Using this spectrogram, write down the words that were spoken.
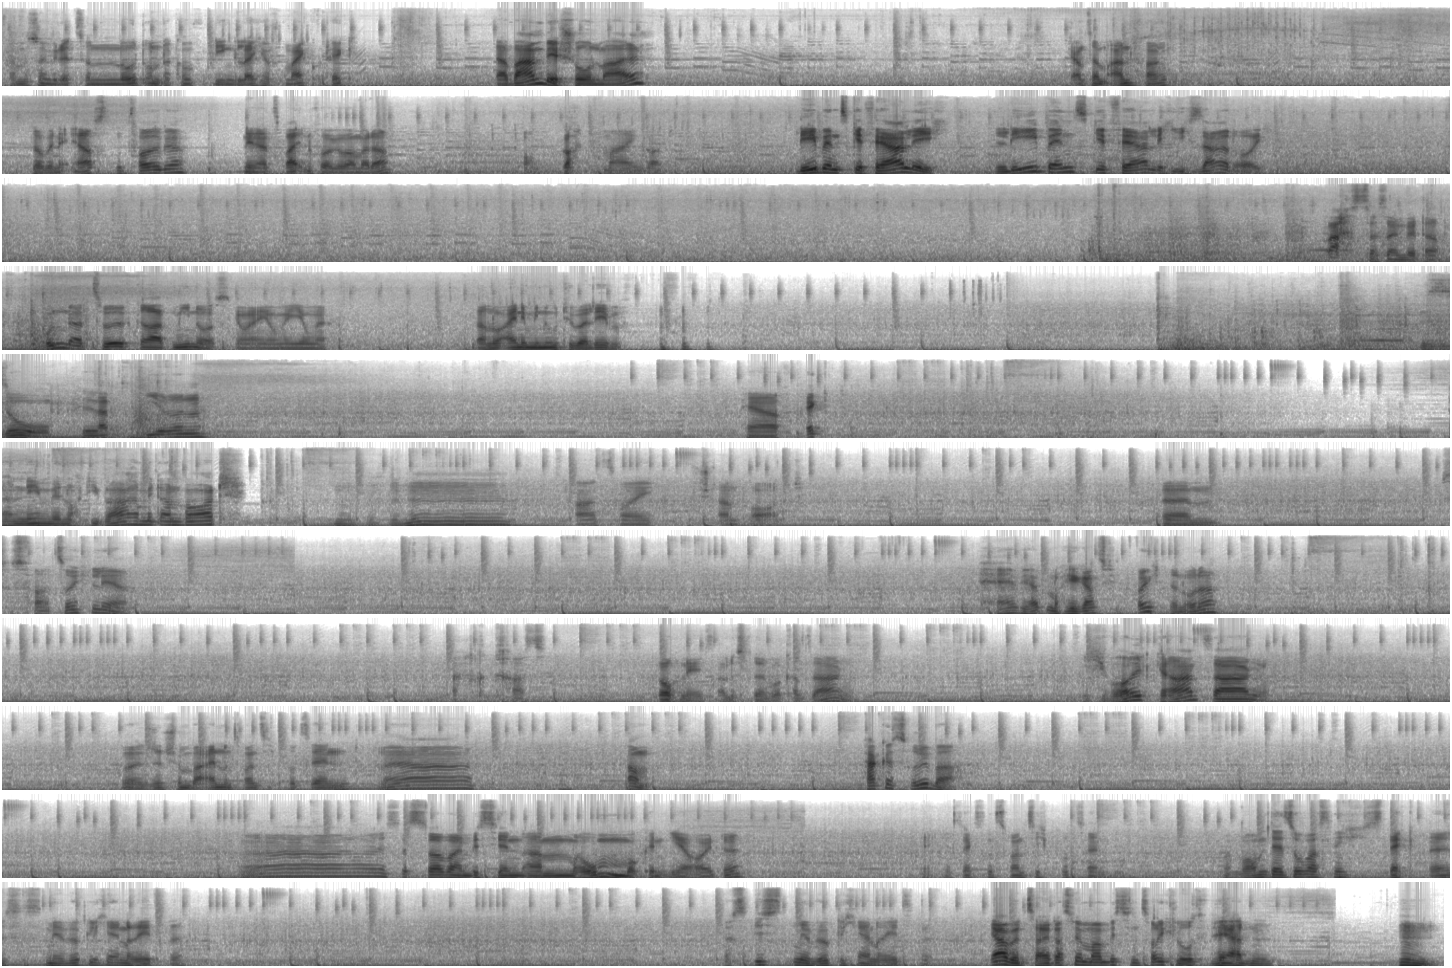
Da müssen wir wieder zur Notunterkunft fliegen, gleich auf Microtech. Da waren wir schon mal. Ganz am Anfang. Ich glaube in der ersten Folge. Ne, in der zweiten Folge waren wir da. Oh Gott, mein Gott. Lebensgefährlich. Lebensgefährlich, ich sage euch. Was ist das ein Wetter? 112 Grad minus. Junge, Junge, Junge. Da nur eine Minute überleben. so, plattieren. Perfekt. Dann nehmen wir noch die Ware mit an Bord. Fahrzeug, Standort. Ähm, ist das Fahrzeug leer? Hä? Wir hatten noch hier ganz viel drin, oder? Doch, nee, ist alles drin, wollte gerade sagen. Ich wollte gerade sagen. wir sind schon bei 21 Prozent. Na, komm. Pack es rüber. Ah, ist das Server ein bisschen am Rummucken hier heute. Okay, 26 Prozent. Warum der sowas nicht stackt, ne? Das ist mir wirklich ein Rätsel. Das ist mir wirklich ein Rätsel. Ja, wird Zeit, dass wir mal ein bisschen Zeug loswerden. Hm.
